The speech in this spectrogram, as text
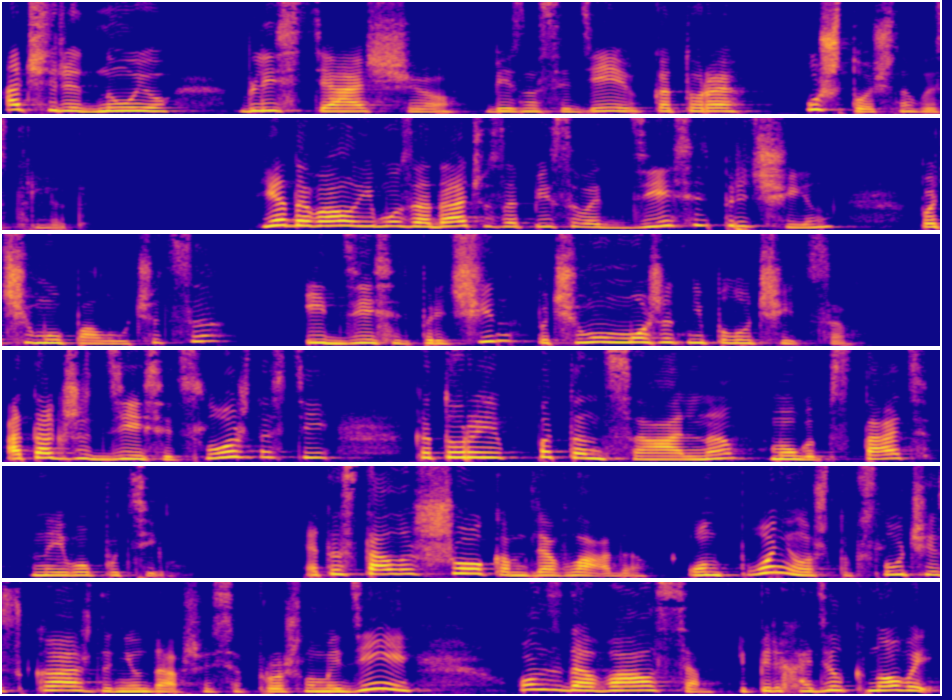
очередную блестящую бизнес-идею, которая уж точно выстрелит. Я давала ему задачу записывать 10 причин, почему получится, и 10 причин, почему может не получиться, а также 10 сложностей, которые потенциально могут встать на его пути. Это стало шоком для Влада. Он понял, что в случае с каждой неудавшейся в прошлом идеей он сдавался и переходил к новой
